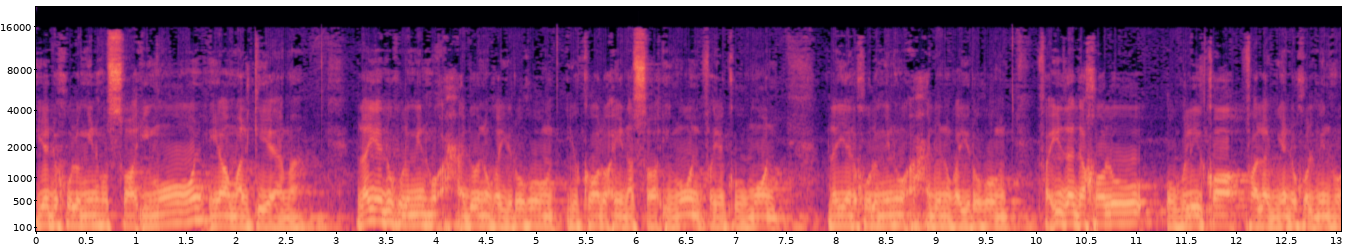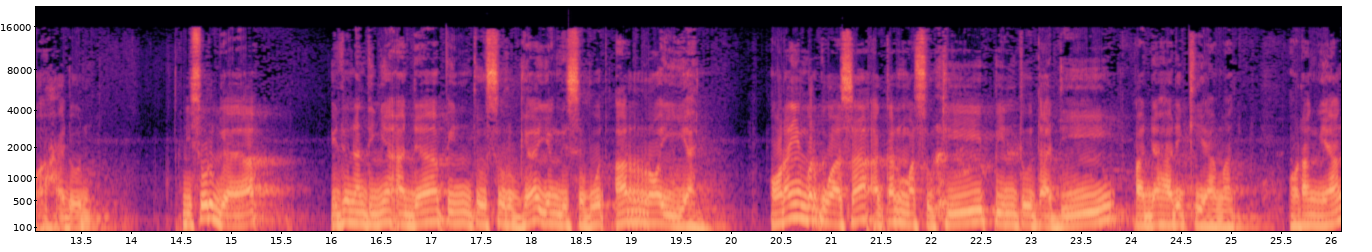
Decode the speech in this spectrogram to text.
yadkhulu minhu as-saimun yaumal qiyamah. La yadkhulu minhu ahadun ghairuhum yuqalu ayna as-saimun? Fayakumun la yadkhulu minhu ahadun ghairuhum fa idza dakhalu ughliqa falam yadkhul minhu ahadun. Di surga itu nantinya ada pintu surga yang disebut Ar-Rayyan. Orang yang berpuasa akan memasuki pintu tadi pada hari kiamat orang yang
